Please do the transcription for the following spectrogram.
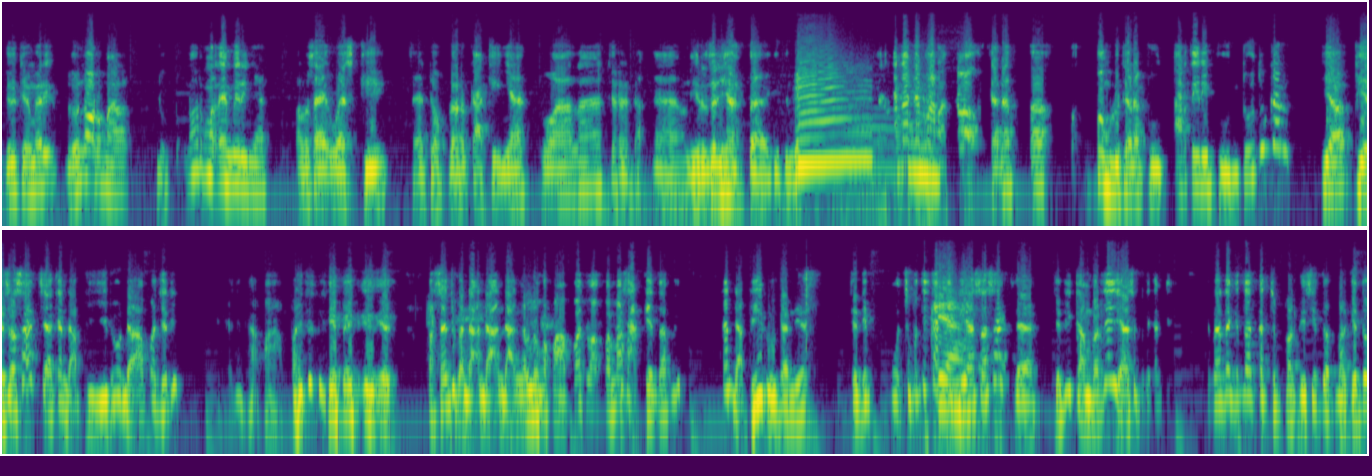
gitu di MRI dulu normal normal MRI-nya lalu saya USG saya Doppler kakinya wala darah tidak ngalir ternyata gitu loh. Hmm. karena kan warna- kalau darah eh, pembuluh darah bu, arteri buntu itu kan ya biasa saja kan tidak biru tidak apa jadi kayaknya nggak apa-apa itu. Saya juga tidak tidak ngeluh apa-apa cuma memang sakit tapi kan tidak biru kan ya. Jadi seperti kaki Iya. biasa saja. Jadi gambarnya ya seperti kaki ternyata kita kejebak di situ. Begitu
